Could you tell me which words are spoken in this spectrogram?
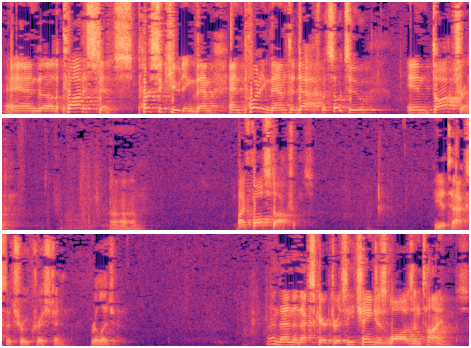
And uh, the Protestants persecuting them and putting them to death. But so too in doctrine um, by false doctrines. He attacks the true Christian religion. And then the next characteristic, he changes laws and times.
